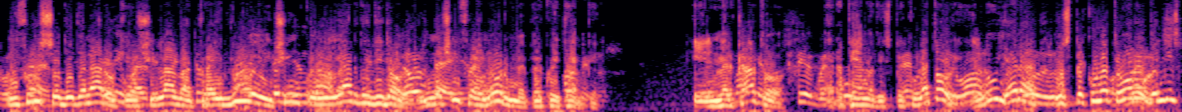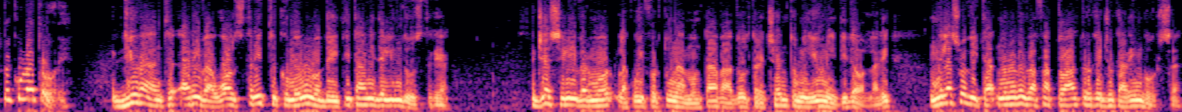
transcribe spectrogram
un flusso di denaro che oscillava tra i 2 e i 5 miliardi di dollari, una cifra enorme per quei tempi. Il mercato era pieno di speculatori e lui era lo speculatore degli speculatori. Durant arriva a Wall Street come uno dei titani dell'industria. Jesse Livermore, la cui fortuna ammontava ad oltre 100 milioni di dollari, nella sua vita non aveva fatto altro che giocare in borsa.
